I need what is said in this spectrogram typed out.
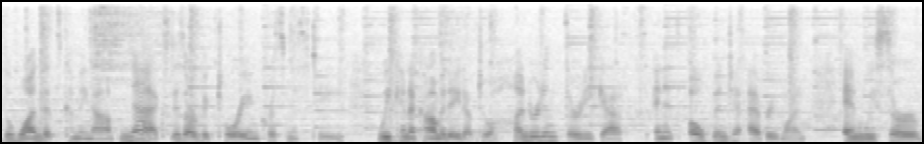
the one that's coming up next is our Victorian Christmas tea. We can accommodate up to 130 guests, and it's open to everyone. And we serve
